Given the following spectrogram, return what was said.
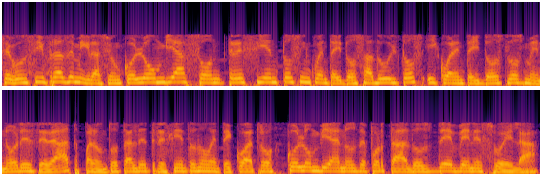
Según cifras de Migración Colombia, son 352 adultos y 42 los menores de edad para un total de 394 colombianos deportados de Venezuela.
